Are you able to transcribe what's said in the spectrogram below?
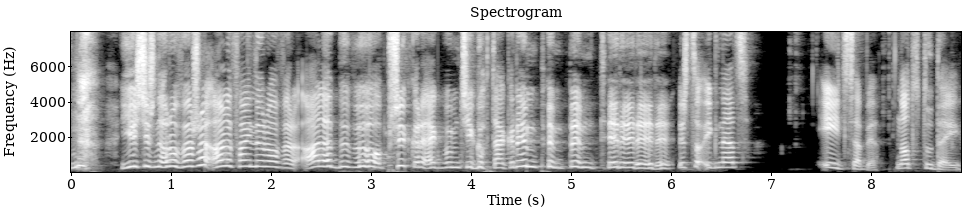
Jeździsz na rowerze? Ale fajny rower. Ale by było przykre, jakbym ci go tak rym, pym, pym, tyryryry. Wiesz co, Ignac? Idź sobie. Not today.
